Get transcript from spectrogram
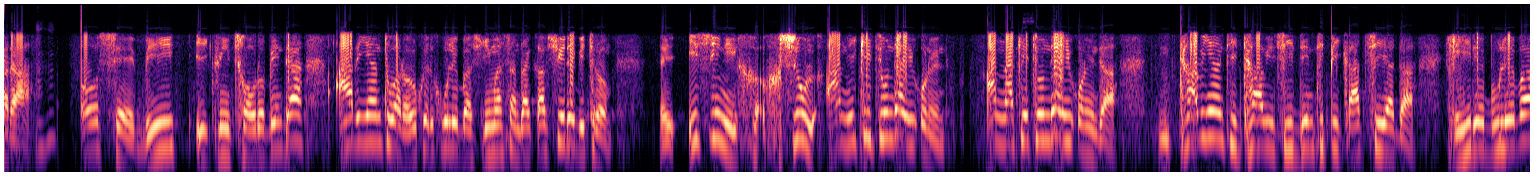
არა? ოსები იქ ვინ ცხოვრობენ და არიან თუ არა? უხერხულებაში იმასთან დაკავშირებით რომ ისინი ხსულ ან იქით უნდა იყვნენ. ან ნაკეთ უნდა იყვნენ და თავიანთი თავის იდენტიფიკაცია და ღირებულება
